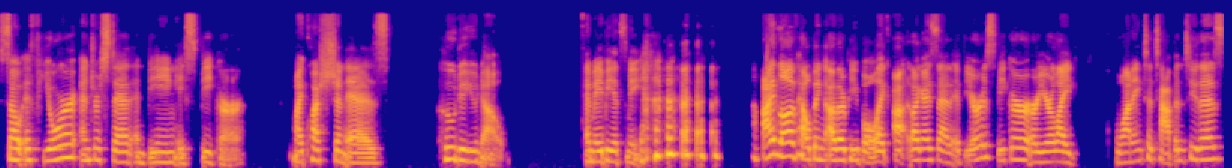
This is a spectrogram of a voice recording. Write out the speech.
So if you're interested in being a speaker, my question is who do you know? And maybe it's me. I love helping other people. Like like I said, if you're a speaker or you're like wanting to tap into this,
